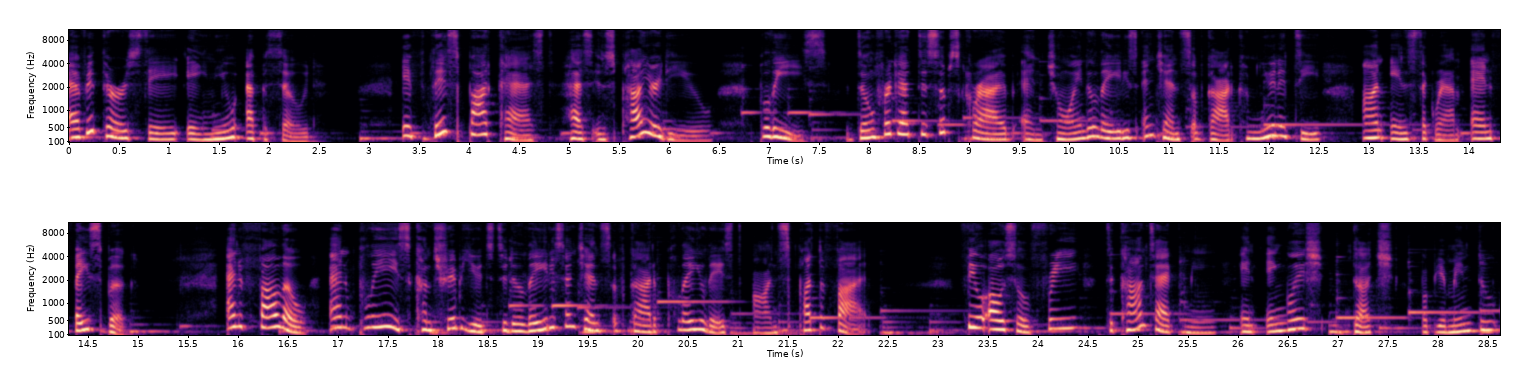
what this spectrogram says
Every Thursday, a new episode. If this podcast has inspired you, please don't forget to subscribe and join the Ladies and Gents of God community on Instagram and Facebook. And follow and please contribute to the Ladies and Gents of God playlist on Spotify. Feel also free to contact me in English, Dutch, Papiamento,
